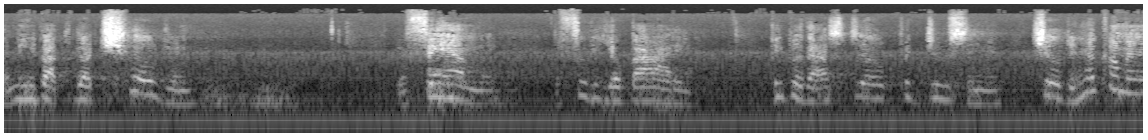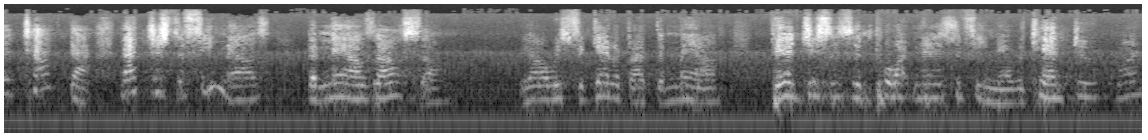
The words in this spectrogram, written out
I mean, you got your children, your family, the fruit of your body, people that are still producing, children. He'll come and attack that. Not just the females, but males also. We always forget about the male. They're just as important as the female. We can't do one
